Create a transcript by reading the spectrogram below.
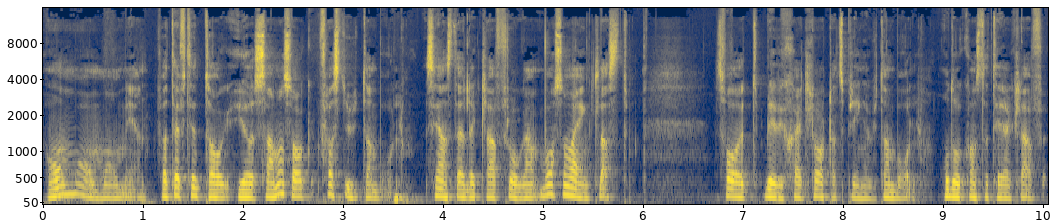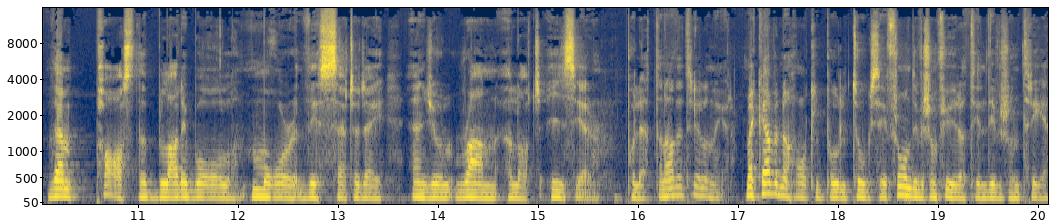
Om och om och om igen. För att efter ett tag göra samma sak fast utan boll. Sedan ställde Claff frågan vad som var enklast. Svaret blev självklart att springa utan boll. Och då konstaterar Clough. Then pass the bloody ball more this Saturday and you'll run a lot easier. Poletten hade trillat ner. McGovern och Hartlepool tog sig från division 4 till division 3.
